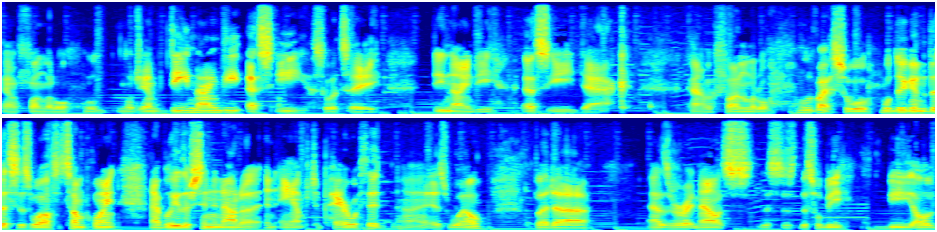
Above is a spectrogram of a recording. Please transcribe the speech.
Kind of fun little, little, little jam. D90 SE, so it's a D90 SE DAC kind of a fun little, little device. So we'll, we'll dig into this as well at some point. And I believe they're sending out a, an amp to pair with it uh, as well. But uh, as of right now, it's this is this will be be I'll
